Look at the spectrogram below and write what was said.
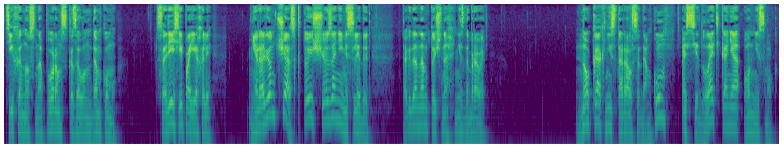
Тихо, но с напором сказал он Дамкуму. Садись и поехали. Не равен час, кто еще за ними следует? Тогда нам точно не сдобровать. Но как ни старался Дамкум, оседлать коня он не смог.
